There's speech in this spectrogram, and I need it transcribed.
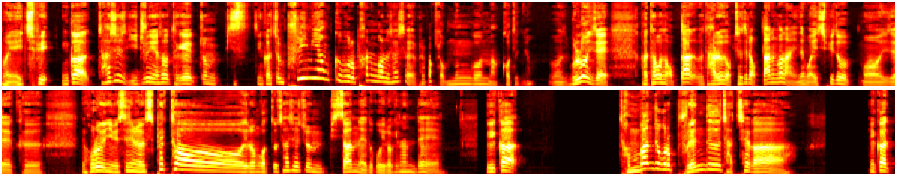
뭐 HP 그러니까 사실 이 중에서 되게 좀 비스 그러니까 좀 프리미엄급으로 파는 거는 사실 애플밖에 없는 건 맞거든요. 뭐 물론 이제 그렇다고 해서 없다 다른 업체들이 없다는 건 아닌데 뭐 HP도 뭐 이제 그 호로이님이 쓰시는 스펙터 이런 것도 사실 좀 비싼 애들이고 이러긴 한데 그러니까 전반적으로 브랜드 자체가 그러니까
